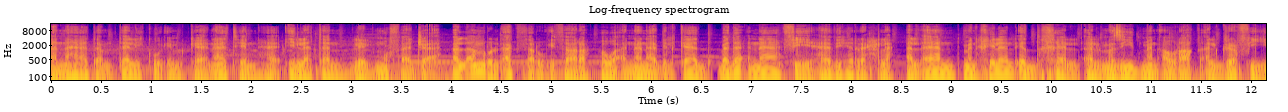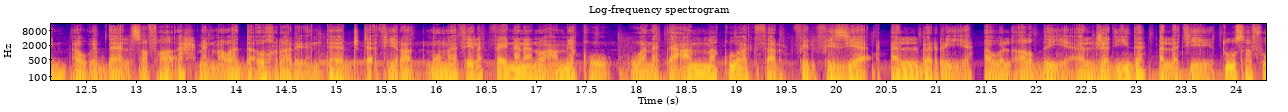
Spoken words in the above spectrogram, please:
أنها تمتلك إمكانات هائلة للمفاجأة. الأمر الأكثر إثارة هو أننا بالكاد بدأنا في هذه الرحلة. الآن من خلال إدخال المزيد من أوراق الجرافين أو إبدال صفائح من مواد أخرى لإنتاج تأثيرات مماثلة فإننا نعمق ونتعمق أكثر في الفيزياء البرية أو الأرضية الجديدة التي توصف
